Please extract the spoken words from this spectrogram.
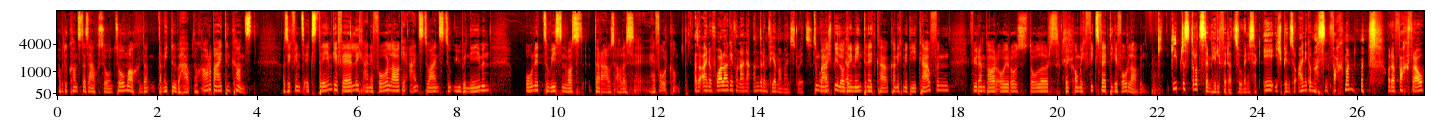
aber du kannst das auch so und so machen, da, damit du überhaupt noch arbeiten kannst. Also ich finde es extrem gefährlich, eine Vorlage eins zu eins zu übernehmen, ohne zu wissen, was daraus alles äh, hervorkommt. Also eine Vorlage von einer anderen Firma meinst du jetzt? Zum Beispiel, oder ja. im Internet ka- kann ich mir die kaufen für ein paar Euros, Dollars, bekomme ich fixfertige Vorlagen. Gibt es trotzdem Hilfe dazu, wenn ich sage, ey, ich bin so einigermaßen Fachmann oder Fachfrau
